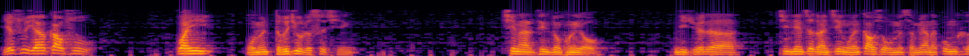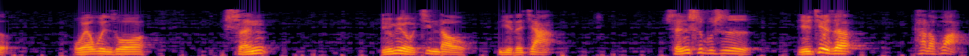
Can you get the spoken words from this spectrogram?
耶稣也要告诉关于我们得救的事情。亲爱的听众朋友，你觉得今天这段经文告诉我们什么样的功课？我要问说，神有没有进到你的家？神是不是也借着他的话？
